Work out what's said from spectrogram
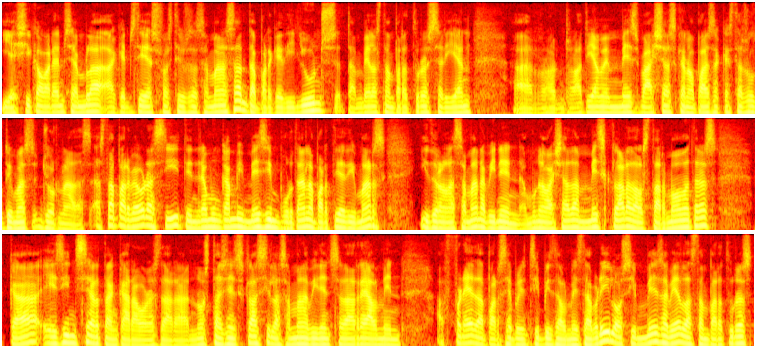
I així acabarem, sembla, aquests dies festius de Setmana Santa, perquè dilluns també les temperatures serien eh, relativament més baixes que no pas aquestes últimes jornades. Està per veure si tindrem un canvi més important a partir de dimarts i durant la setmana vinent, amb una baixada més clara dels termòmetres que és incerta encara a hores d'ara. No està gens clar si la setmana vinent serà realment freda per ser principis del mes d'abril o si més aviat les temperatures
